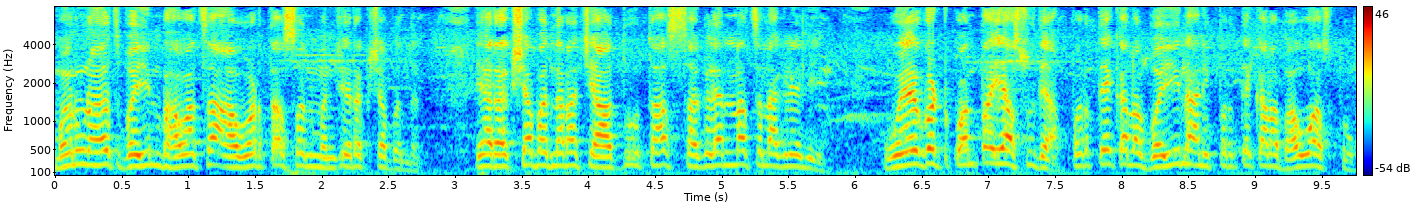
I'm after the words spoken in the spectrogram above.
म्हणूनच बहीण भावाचा आवडता सण म्हणजे रक्षाबंधन. या रक्षाबंधनाची आतुरता सगळ्यांनाच लागलेली आहे. वयोगट कोणताही असू द्या प्रत्येकाला बहीण आणि प्रत्येकाला भाऊ असतो.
